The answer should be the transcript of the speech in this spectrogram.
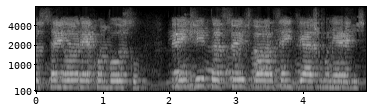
o Senhor é convosco. Bendita sois vós entre as mulheres,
